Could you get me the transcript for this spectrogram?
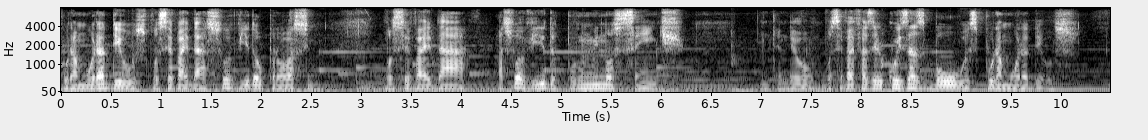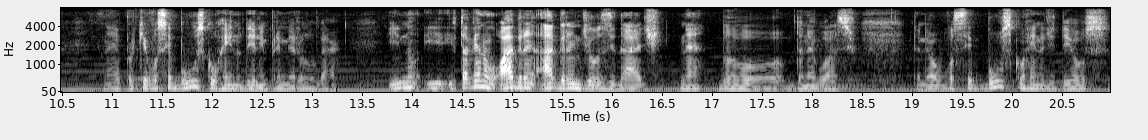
Por amor a Deus, você vai dar a sua vida ao próximo. Você vai dar a sua vida por um inocente. Entendeu? Você vai fazer coisas boas por amor a Deus. Né? Porque você busca o reino dele em primeiro lugar. E, no, e, tá vendo a, a grandiosidade né, do, do negócio entendeu? Você busca o reino de Deus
